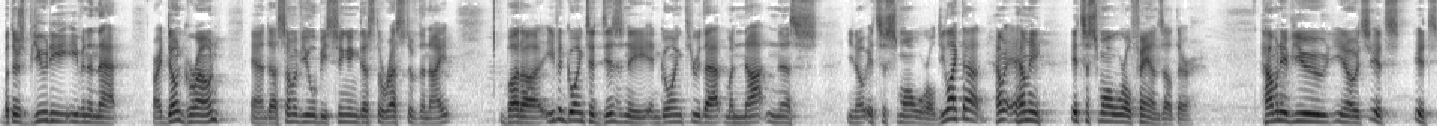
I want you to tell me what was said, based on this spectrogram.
But there's beauty even in that. All right, don't groan. And uh, some of you will be singing this the rest of the night. But uh, even going to Disney and going through that monotonous, you know, it's a small world. Do you like that? How many, how many it's a small world fans out there? How many of you, you know, it's, it's, it's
